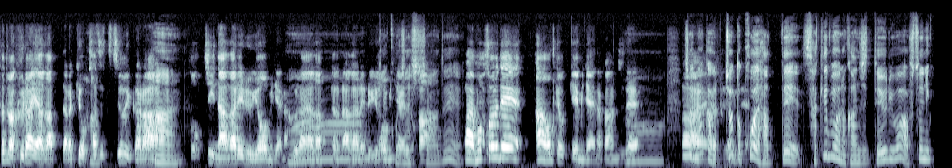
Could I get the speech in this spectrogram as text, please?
例えばフライ上がったら、今日風強いから、はい。そっち流れるよみたいな、フライ上がったら流れるよみたいなとか、はい、もうそれで、あ、オッケーオッケーみたいな感じで、じゃあなんかはいちょっと声張って叫ぶような感じっていうよりは普通に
